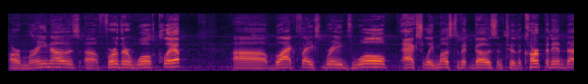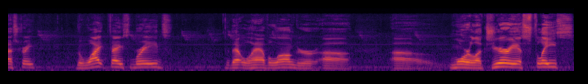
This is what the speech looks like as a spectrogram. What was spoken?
or Merinos, uh, further wool clip. Uh, black-faced breeds wool, actually most of it goes into the carpet industry. The white-faced breeds that will have a longer, uh, more luxurious fleece,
